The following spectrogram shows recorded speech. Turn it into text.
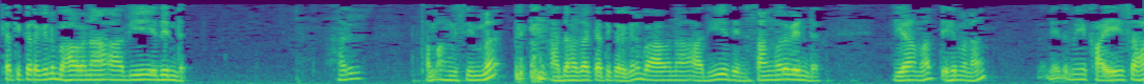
ඇති කරගෙන භාවනා ආදී යෙදෙන්න. හරිද? තමන් විසින්ම අදහසක් ඇති කරගෙන භාවනා ආදී යෙදෙන්න සංවර වෙන්න. ගියාමත් එහෙමනම් නේද මේ කයේ සහ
